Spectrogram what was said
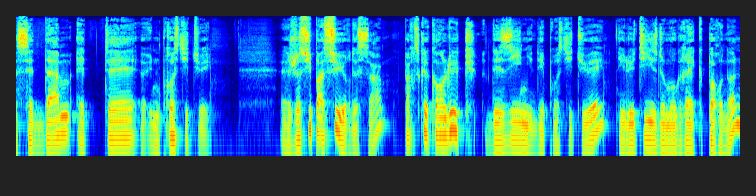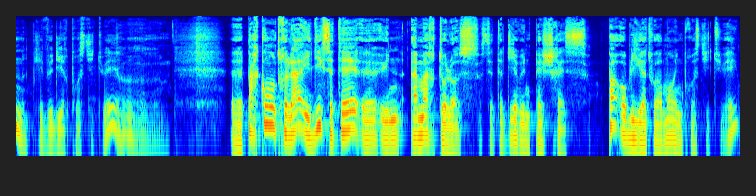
cette dame était une prostituée. Je suis pas sûr de ça. Parce que quand Luc désigne des prostituées, il utilise le mot grec pornon, qui veut dire prostituée. Hein. Euh, par contre, là, il dit que c'était euh, une amartolos, c'est-à-dire une pécheresse, pas obligatoirement une prostituée.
